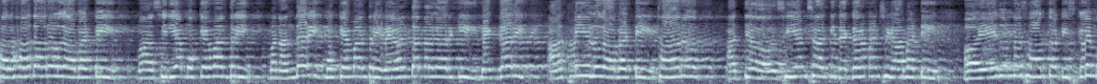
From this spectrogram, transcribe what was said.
సలహాదారులు కాబట్టి మా సీఎం ముఖ్యమంత్రి మనందరి ముఖ్యమంత్రి రేవంత్ అన్న గారికి దగ్గరి ఆత్మీయులు కాబట్టి సారు అత్య సీఎం సార్కి దగ్గర మనిషి కాబట్టి ఏదున్న సార్తో డిస్కస్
